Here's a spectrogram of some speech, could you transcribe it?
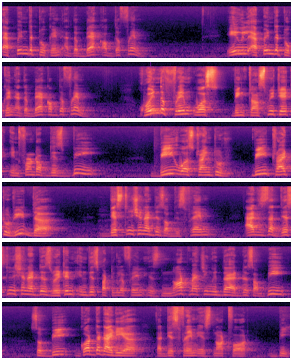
append the token at the back of the frame. A will append the token at the back of the frame. When the frame was being transmitted in front of this B, B was trying to B tried to read the destination address of this frame as the destination address written in this particular frame is not matching with the address of B. So, B got that idea that this frame is not for B.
